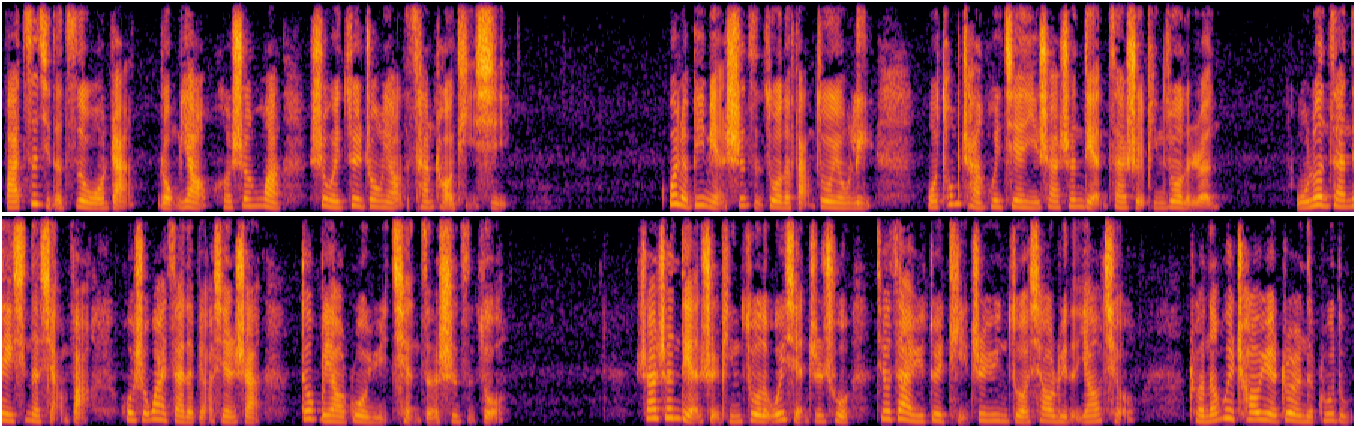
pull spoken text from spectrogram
把自己的自我感荣耀和声望视为最重要的参考体系。为了避免狮子座的反作用力，我通常会建议上升点在水瓶座的人，无论在内心的想法或是外在的表现上，都不要过于谴责狮子座。上升点水瓶座的危险之处就在于对体制运作效率的要求，可能会超越个人的孤独、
